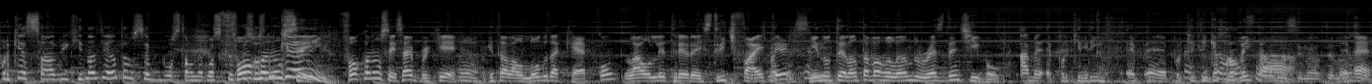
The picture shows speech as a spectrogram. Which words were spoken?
porque sabe que não adianta você mostrar um negócio que as Foco pessoas eu não, não querem. sei. Foco eu não sei, sabe por quê? É. Porque tá lá o logo da Capcom, lá o letreiro é Street Fighter e no telão tava rolando Resident Evil. Ah, mas é porque tem, é, é porque tem que aproveitar. Foda-se, né? O telão É. é.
